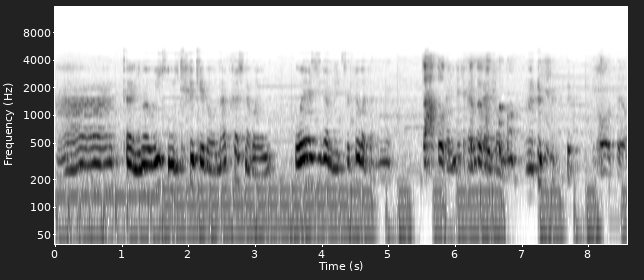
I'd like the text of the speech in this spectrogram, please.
ああ、た今ウィキ見てるけど、懐かしいな、これ。親父がめっちゃ強かったね。あそうですめちゃくちゃ強かったそうそうですよ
